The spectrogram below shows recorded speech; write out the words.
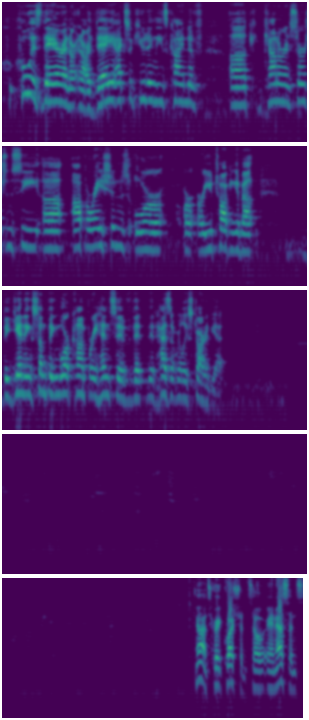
who- who is there and are, and are they executing these kind of uh, counterinsurgency uh, operations? Or, or are you talking about beginning something more comprehensive that, that hasn't really started yet? No, it's a great question. So in essence,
